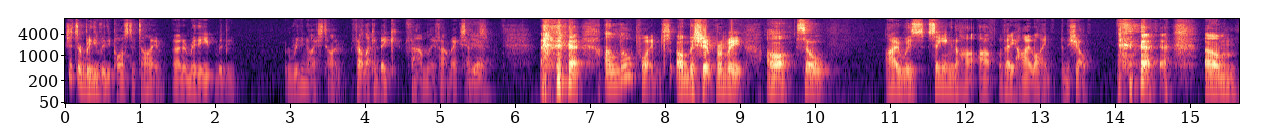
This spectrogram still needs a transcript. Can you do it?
just a really really positive time and a really really really nice time. Felt like a big family, if that makes sense. Yeah. a low point on the ship for me. Oh, so I was singing the uh, a very high line in the show, um,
